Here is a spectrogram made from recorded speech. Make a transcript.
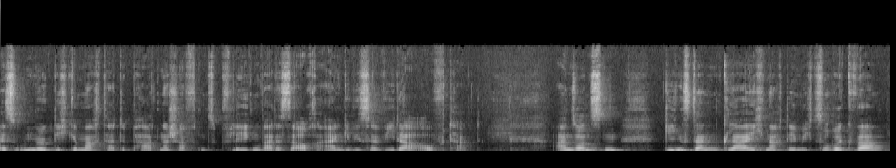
es unmöglich gemacht hatte, Partnerschaften zu pflegen, war das auch ein gewisser Wiederauftakt. Ansonsten ging es dann gleich, nachdem ich zurück war,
